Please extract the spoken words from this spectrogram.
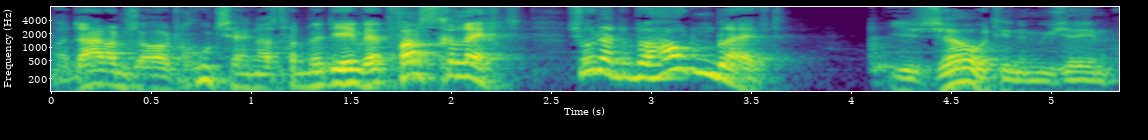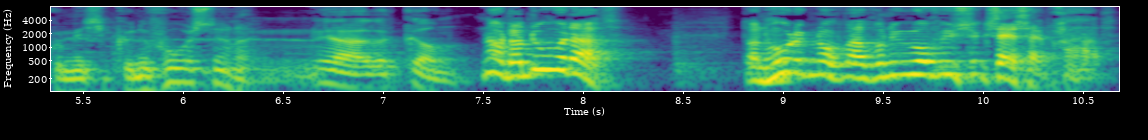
maar daarom zou het goed zijn als dat meteen werd vastgelegd. Zodat het behouden blijft. Je zou het in de museumcommissie kunnen voorstellen. Ja, dat kan. Nou, dan doen we dat. Dan hoor ik nog wel van u of u succes hebt gehad.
